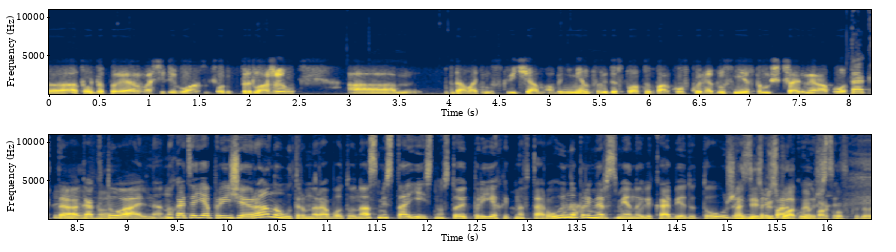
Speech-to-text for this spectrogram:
э, от ЛДПР Василий Власов. Он предложил давать москвичам абонемент на бесплатную парковку рядом с местом официальной работы. Так, так, mm-hmm. актуально. Ну, хотя я приезжаю рано утром на работу, у нас места есть, но стоит приехать на вторую, например, смену или к обеду, то уже а не здесь бесплатная парковка, да?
